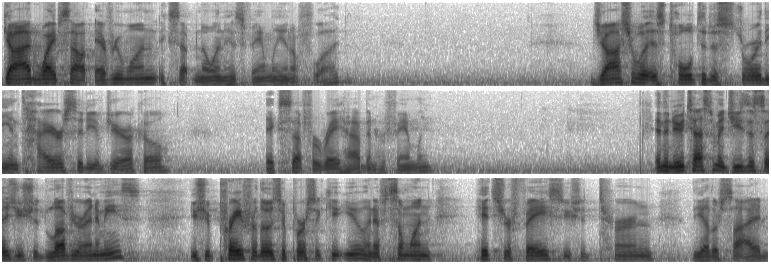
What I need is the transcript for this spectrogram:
God wipes out everyone except Noah and his family in a flood. Joshua is told to destroy the entire city of Jericho except for Rahab and her family. In the New Testament, Jesus says you should love your enemies, you should pray for those who persecute you, and if someone hits your face, you should turn the other side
